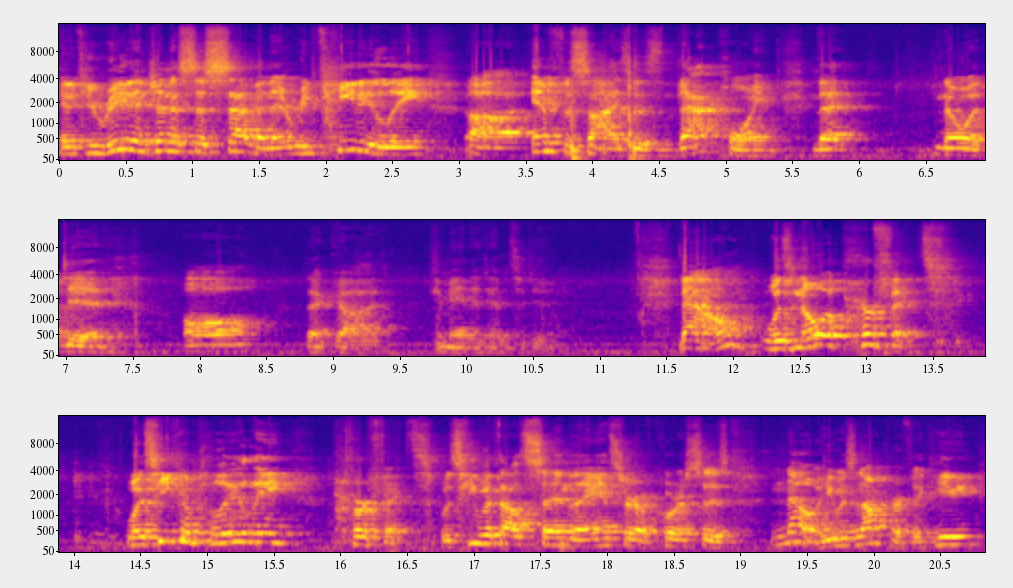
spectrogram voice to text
And if you read in Genesis 7, it repeatedly uh, emphasizes that point that Noah did all that God commanded him to do. Now, was Noah perfect? Was he completely perfect? Was he without sin? The answer, of course, is no, he was not perfect. He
